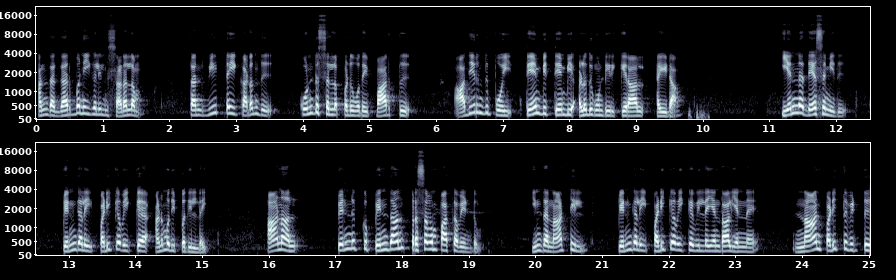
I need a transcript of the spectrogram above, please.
அந்த கர்ப்பிணிகளின் சடலம் தன் வீட்டை கடந்து கொண்டு செல்லப்படுவதை பார்த்து அதிர்ந்து போய் தேம்பி தேம்பி அழுது கொண்டிருக்கிறாள் ஐடா. என்ன தேசம் இது? பெண்களை படிக்க வைக்க அனுமதிப்பதில்லை. ஆனால் பெண்ணுக்கு பெண்தான் பிரசவம் பார்க்க வேண்டும். இந்த நாட்டில் பெண்களை படிக்க வைக்கவில்லை என்றால் என்ன? நான் படித்துவிட்டு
